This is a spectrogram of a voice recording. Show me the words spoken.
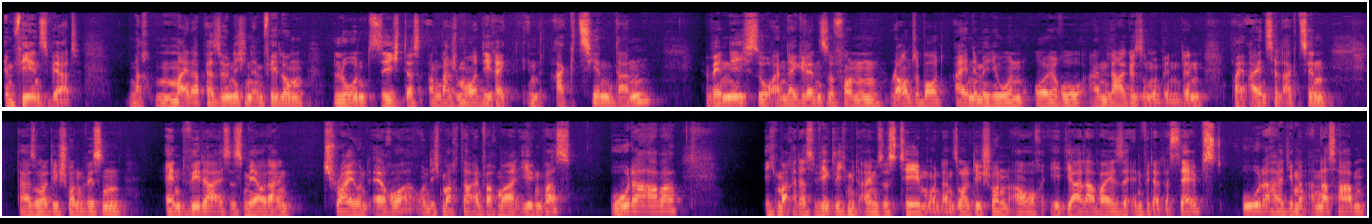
empfehlenswert? Nach meiner persönlichen Empfehlung lohnt sich das Engagement direkt in Aktien dann, wenn ich so an der Grenze von roundabout eine Million Euro Anlagesumme bin. Denn bei Einzelaktien, da sollte ich schon wissen, Entweder ist es mehr oder ein Try und Error und ich mache da einfach mal irgendwas. Oder aber ich mache das wirklich mit einem System und dann sollte ich schon auch idealerweise entweder das selbst oder halt jemand anders haben,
